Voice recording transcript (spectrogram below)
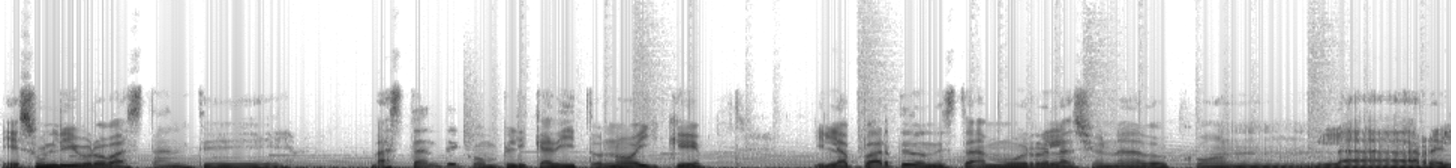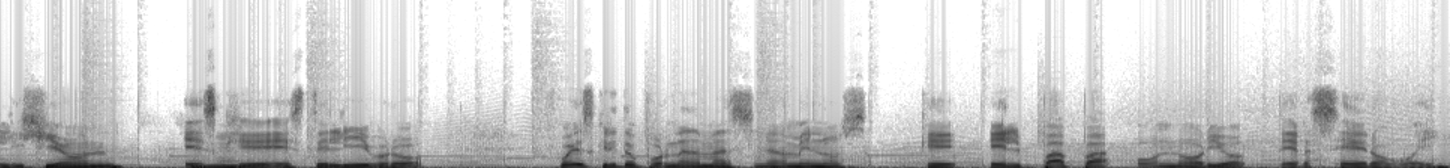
es un libro bastante, bastante complicadito, ¿no? Y que, y la parte donde está muy relacionado con la religión es que este libro fue escrito por nada más y nada menos que el Papa Honorio III, güey.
